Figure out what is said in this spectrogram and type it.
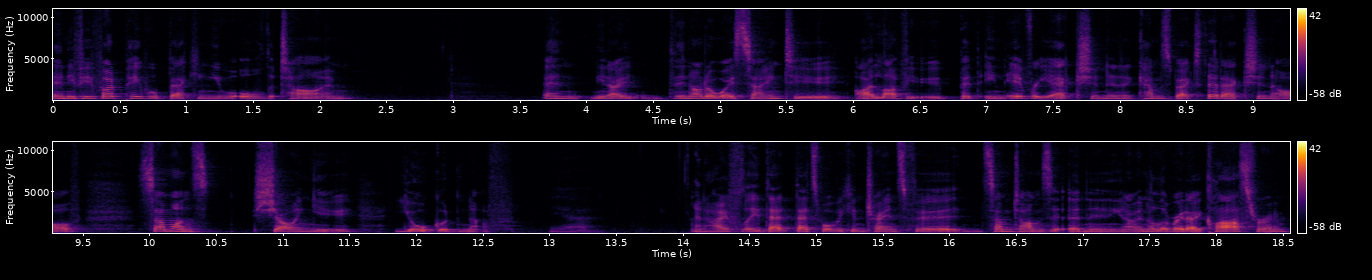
And if you've got people backing you all the time, and you know, they're not always saying to you, I love you, but in every action, and it comes back to that action of someone's showing you you're good enough. Yeah. And hopefully that, that's what we can transfer. Sometimes in, in, you know, in a Loreto classroom,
